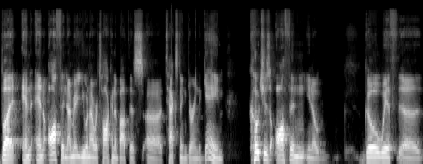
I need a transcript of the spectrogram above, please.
But and and often i mean you and i were talking about this uh texting during the game. Coaches often you know go with uh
